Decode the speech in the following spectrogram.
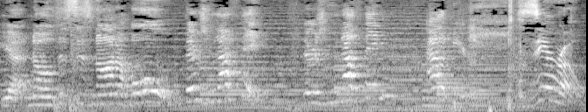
Yeah, no, this is not a home. There's nothing. There's nothing out here. Zero.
